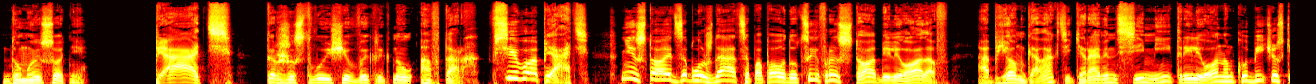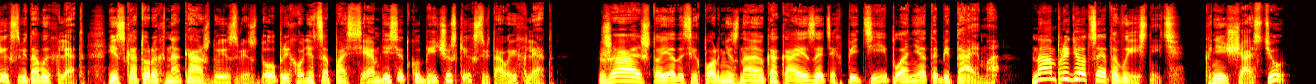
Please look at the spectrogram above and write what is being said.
«Думаю, сотни». «Пять!» торжествующе выкрикнул Автарх. «Всего пять! Не стоит заблуждаться по поводу цифры 100 биллионов!» Объем галактики равен 7 триллионам кубических световых лет, из которых на каждую звезду приходится по 70 кубических световых лет. Жаль, что я до сих пор не знаю, какая из этих пяти планет обитаема. Нам придется это выяснить. К несчастью,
